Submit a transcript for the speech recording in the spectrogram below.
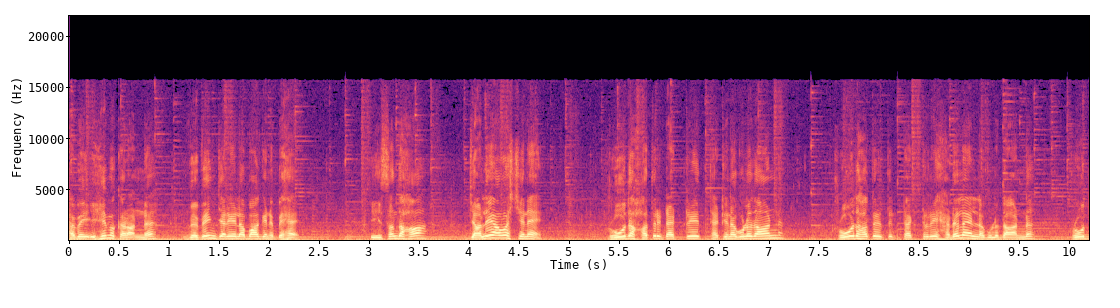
හැබැයි එහෙම කරන්න වෙබෙන් ජලය ලබාගෙන බැහැ. ඒ සඳහා ජලය අවශ්‍ය නැහැ. රෝද හතර ටැක්ටරේ තැටි නගුල දාන්න, රෝද හතර ටැක්ටරේ හැඩලයින් නගුල දාන්න, රෝද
